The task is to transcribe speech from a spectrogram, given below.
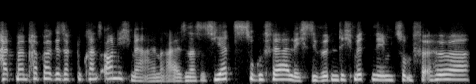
hat mein Papa gesagt, du kannst auch nicht mehr einreisen. Das ist jetzt zu gefährlich. Sie würden dich mitnehmen zum Verhör.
